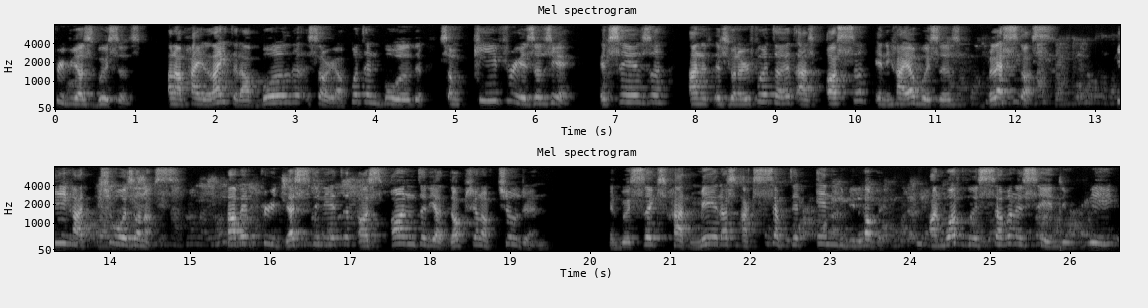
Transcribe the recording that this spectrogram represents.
previous verses. And I've highlighted, I've bold, sorry, I've put in bold some key phrases here. It says, and it's going to refer to it as us in the higher verses, blessed us. He had chosen us, having predestinated us unto the adoption of children in verse 6 had made us accepted in the beloved. And what verse 7 is saying, the we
